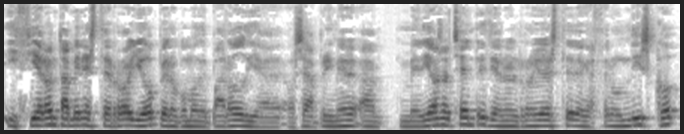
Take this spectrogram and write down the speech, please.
hicieron también este rollo, pero como de parodia. O sea, primer, a mediados 80 hicieron el rollo este de hacer un disco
